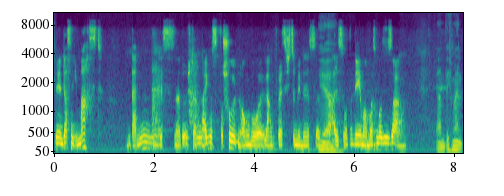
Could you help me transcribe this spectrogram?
Wenn du das nicht machst, dann ist natürlich dann ein eigenes Verschulden irgendwo, langfristig zumindest, ja. als Unternehmer, muss man so sagen. Und ich meine,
